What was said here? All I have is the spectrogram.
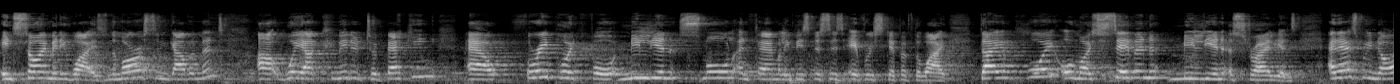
in so many ways. And the Morrison government, uh, we are committed to backing our 3.4 million small and family businesses every step of the way. They employ almost 7 million Australians. And as we know,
